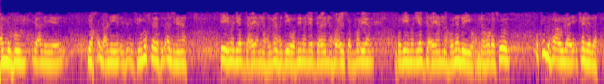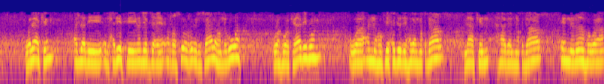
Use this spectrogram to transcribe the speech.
أنهم يعني يعني في مختلف الأزمنة في من يدعي أنه المهدي وفي من يدعي أنه عيسى بن مريم وفي من يدعي أنه نبي وأنه رسول وكل هؤلاء كذبة. ولكن الذي الحديث في من يدعي الرسول الرساله والنبوة وهو كاذب وأنه في حدود هذا المقدار لكن هذا المقدار إنما هو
